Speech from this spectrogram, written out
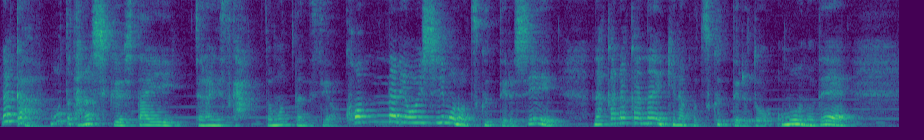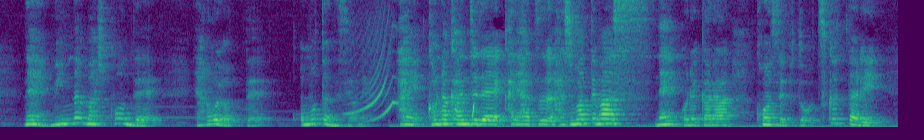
なんかもっと楽しくしたいじゃないですかと思ったんですよ。こんなに美味しいものを作ってるしなかなかないきな粉作ってると思うのでねみんな巻き込んでやろうよって思ったんですよね。はいこんな感じで開発始まってます。ねこれからコンセプトを作ったり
